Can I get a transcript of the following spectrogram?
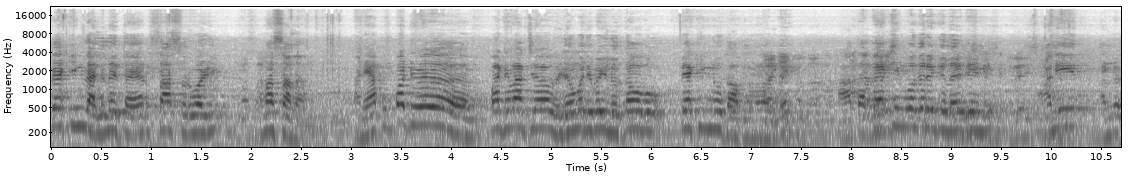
पॅकिंग झालेलं आहे तयार सासरवाडी मसाला. आणि आपण पाठी पाठीमागच्या व्हिडिओमध्ये बघितलं होतं पॅकिंग नव्हतं आपलं मला आता पॅकिंग वगैरे केलंय त्यांनी. आणि आणि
